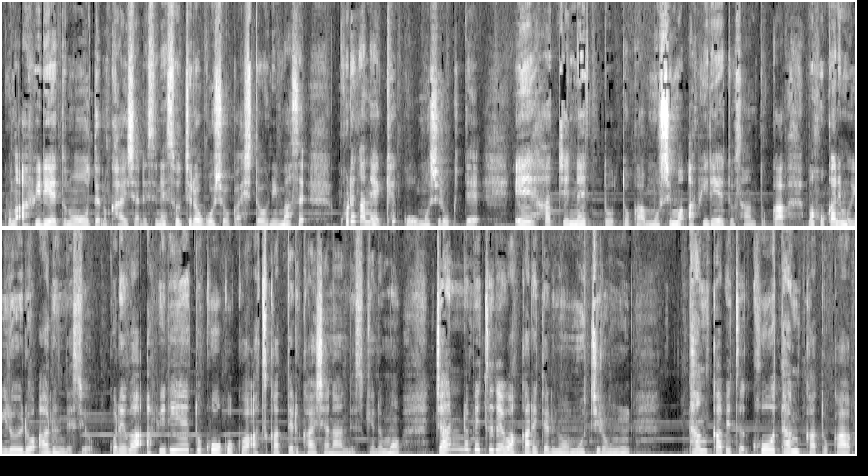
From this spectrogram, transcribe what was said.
このアフィリエイトの大手の会社ですねそちらをご紹介しております。これがね結構面白くて A8 ネットとかもしもアフィリエイトさんとか、まあ、他にもいろいろあるんですよ。これはアフィリエイト広告を扱ってる会社なんですけどもジャンル別で分かれてるのはもちろん単価別高単価とか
